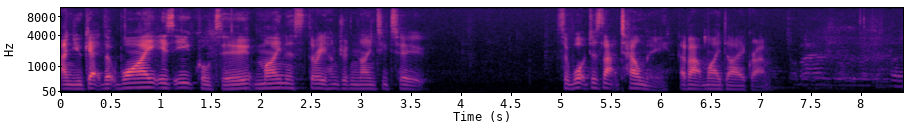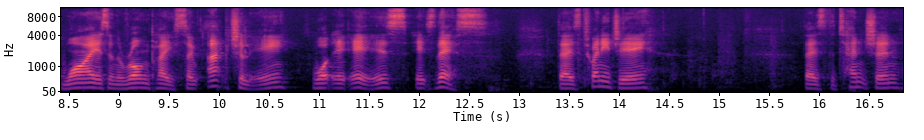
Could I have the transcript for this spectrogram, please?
and you get that y is equal to minus 392. So what does that tell me about my diagram? y is in the wrong place. So actually, what it is, it's this. There's 20g, there's the tension.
